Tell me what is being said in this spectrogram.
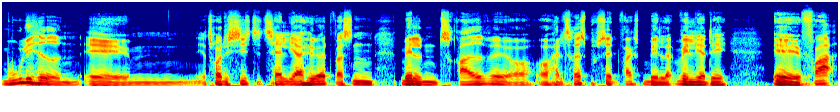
muligheden. Øh, jeg tror, det sidste tal, jeg hørte, var sådan mellem 30 og, og 50 procent faktisk vælger, det øh, fra.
